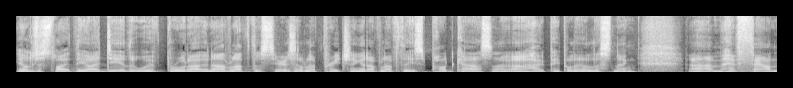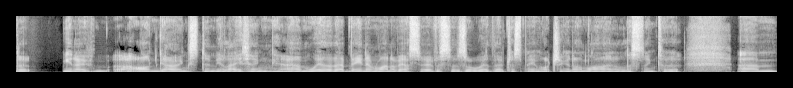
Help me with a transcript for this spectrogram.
Yeah, just like the idea that we've brought out, and I've loved this series. I've loved preaching it. I've loved these podcasts, and I, I hope people who are listening um, have found it you know, ongoing stimulating, um, whether they've been in one of our services or whether they've just been watching it online or listening to it. Um,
